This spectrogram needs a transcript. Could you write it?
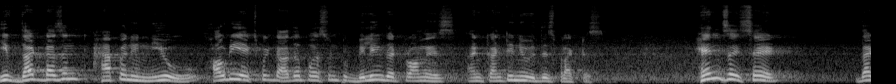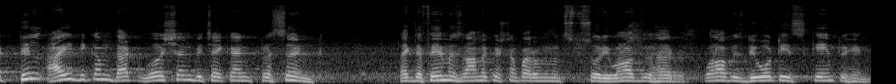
If that doesn't happen in you, how do you expect the other person to believe that promise and continue with this practice? Hence, I said that till I become that version which I can present, like the famous Ramakrishna Paramahansa story, one of her, one of his devotees came to him.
